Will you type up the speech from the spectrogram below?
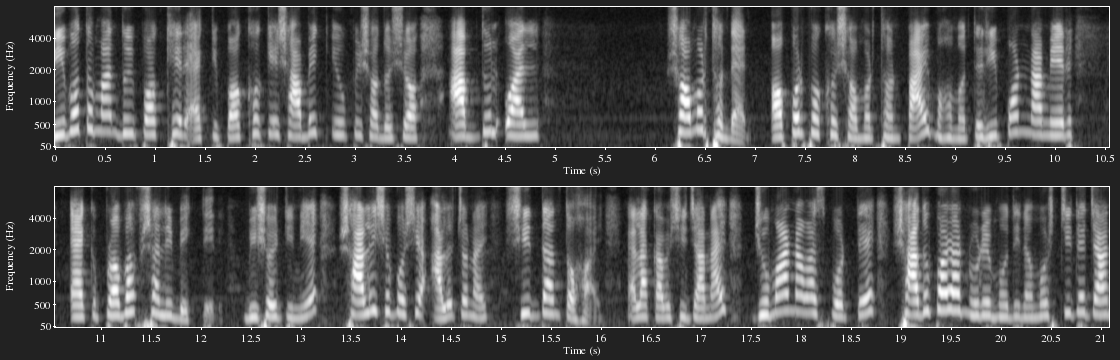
বিবর্তমান দুই পক্ষের একটি পক্ষকে সাবেক ইউপি সদস্য আব্দুল ওয়াল সমর্থন দেন। অপরপক্ষ সমর্থন পায় মোহাম্মদ রিপন নামের এক প্রভাবশালী ব্যক্তির। বিষয়টি নিয়ে সালিশে বসে আলোচনায় সিদ্ধান্ত হয়। এলাকাবাসী জানায়, জুমার নামাজ পড়তে সাধুপাড়া নূরে মদিনা মসজিদে যান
